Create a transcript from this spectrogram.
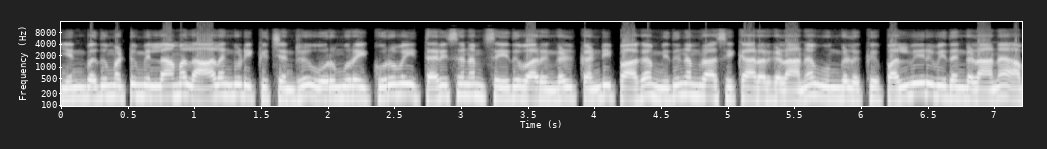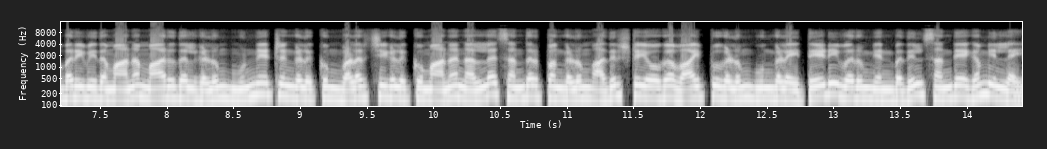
என்பது மட்டுமில்லாமல் ஆலங்குடிக்குச் சென்று ஒருமுறை குருவை தரிசனம் செய்து வாருங்கள். கண்டிப்பாக மிதுனம் ராசிக்காரர்களான உங்களுக்கு பல்வேறு விதங்களான அபரிவிதமான மாறுதல்களும் முன்னேற்றங்களுக்கும் வளர்ச்சிகளுக்குமான நல்ல சந்தர்ப்பங்களும் அதிர்ஷ்டயோக வாய்ப்புகளும் உங்களை தேடி வரும் என்பதில் சந்தேகம் இல்லை.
